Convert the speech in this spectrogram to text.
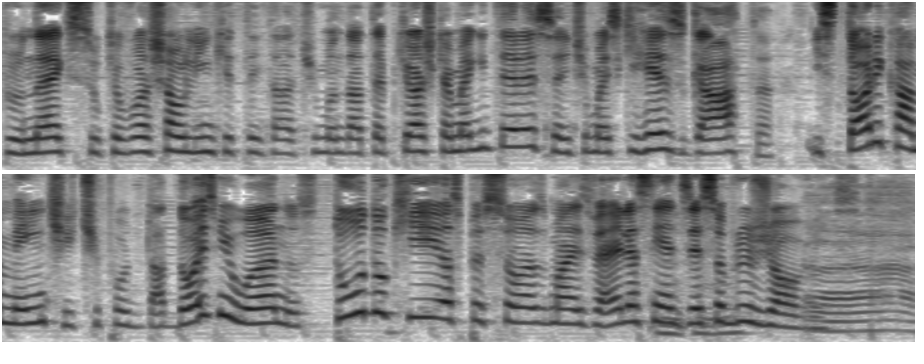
pro Nexo, que eu vou achar o link e tentar te mandar até, porque eu acho que é mega interessante, mas que resgata, historicamente, tipo, há dois mil anos, tudo que as pessoas mais velhas têm a dizer sobre os jovens. Ah,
